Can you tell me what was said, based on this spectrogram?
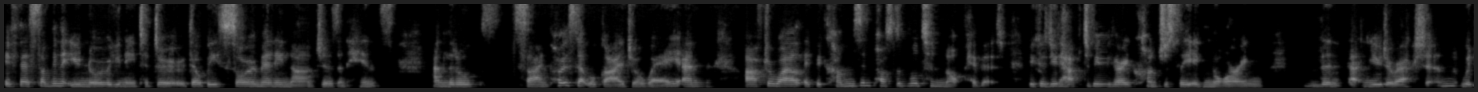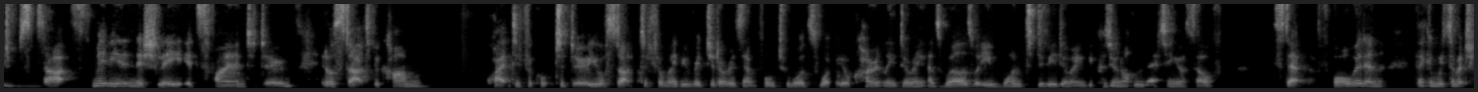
if there's something that you know you need to do, there'll be so many nudges and hints and little signposts that will guide your way. And after a while, it becomes impossible to not pivot because you'd have to be very consciously ignoring the, that new direction, which mm-hmm. starts maybe initially it's fine to do, it'll start to become quite difficult to do. You'll start to feel maybe rigid or resentful towards what you're currently doing, as well as what you want to be doing, because you're not letting yourself step forward. And there can be so much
